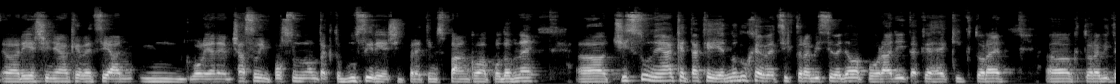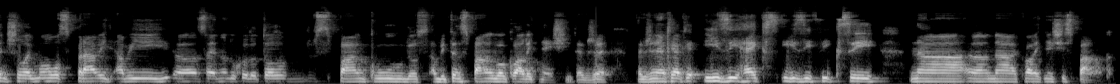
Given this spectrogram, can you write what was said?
rieši nejaké veci a mm, kvôli, ja neviem, časovým posunom, tak to musí riešiť pred tým spánkom a podobné. Či sú nejaké také jednoduché veci, ktoré by si vedela poradiť, také heky, ktoré, ktoré by ten človek mohol spraviť, aby sa jednoducho do toho spánku, aby ten spánok bol kvalitnejší. Takže, takže nejaké easy hacks, easy fixy na, na kvalitnější spánok.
